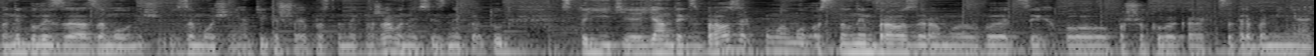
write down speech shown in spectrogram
вони були за замовченням. Тільки що я просто на них нажав, вони всі зникли. Тут стоїть Яндекс браузер, по-моєму, основним браузером в цих пошуковиках. Це треба міняти.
